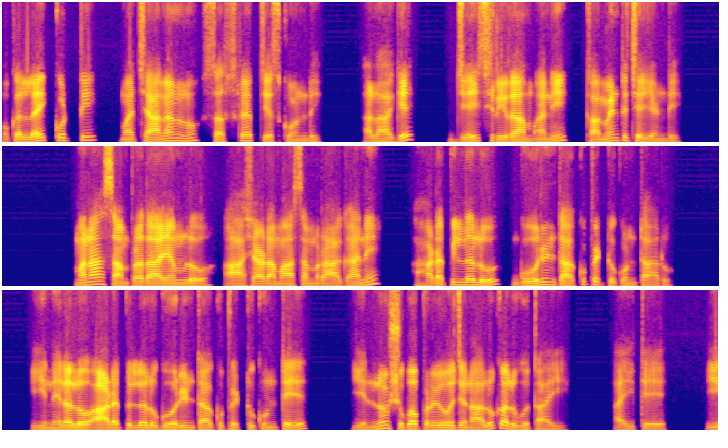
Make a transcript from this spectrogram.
ఒక లైక్ కొట్టి మా ఛానల్ను సబ్స్క్రైబ్ చేసుకోండి. అలాగే జై శ్రీరామ్ అని కామెంట్ చేయండి. మన సంప్రదాయంలో ఆషాఢమాసం రాగానే ఆడపిల్లలు గోరింటాకు పెట్టుకుంటారు. ఈ నెలలో ఆడపిల్లలు గోరింటాకు పెట్టుకుంటే ఎన్నో శుభ ప్రయోజనాలు కలుగుతాయి. అయితే ఈ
